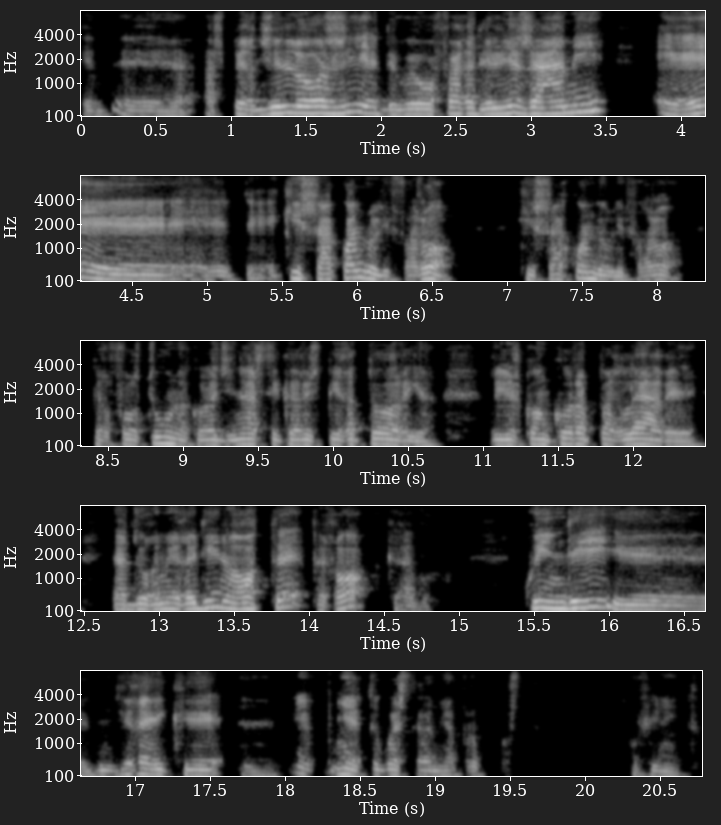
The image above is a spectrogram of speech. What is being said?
eh, eh aspergillosi e dovevo fare degli esami e, e, chissà quando li farò, chissà quando li farò. Per fortuna con la ginnastica respiratoria riesco ancora a parlare e a dormire di notte, però cavolo, quindi eh, direi che eh, niente, questa è la mia proposta. Ho finito.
